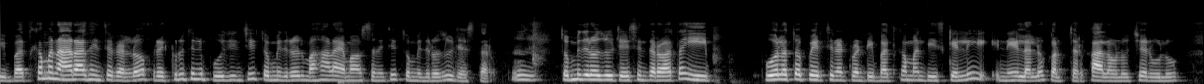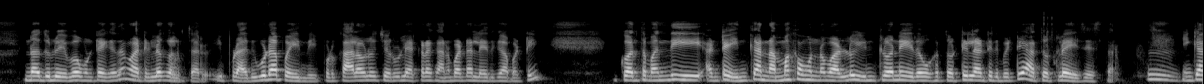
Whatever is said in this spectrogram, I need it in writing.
ఈ బతుకమ్మను ఆరాధించడంలో ప్రకృతిని పూజించి తొమ్మిది రోజులు మహాలయ అమావాస్య నుంచి తొమ్మిది రోజులు చేస్తారు. తొమ్మిది రోజులు చేసిన తర్వాత ఈ పూలతో పేర్చినటువంటి బతుకమ్మని తీసుకెళ్ళి నీళ్ళల్లో కలుపుతారు. కాలువలు చెరువులు నదులు ఏవో ఉంటాయి కదా వాటిల్లో కలుపుతారు. ఇప్పుడు అది కూడా పోయింది. ఇప్పుడు కాలువలు చెరువులు ఎక్కడ కనబడడం లేదు కాబట్టి కొంతమంది అంటే ఇంకా నమ్మకం ఉన్న వాళ్ళు ఇంట్లోనే ఏదో ఒక తొట్టి లాంటిది పెట్టి ఆ తొట్టిలో వేసేస్తారు. ఇంకా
